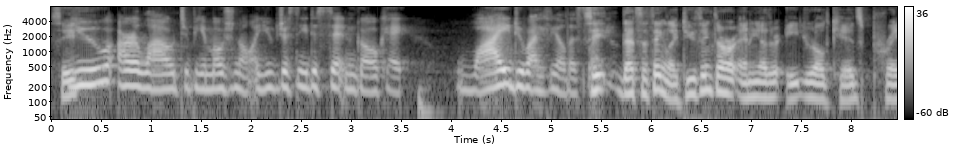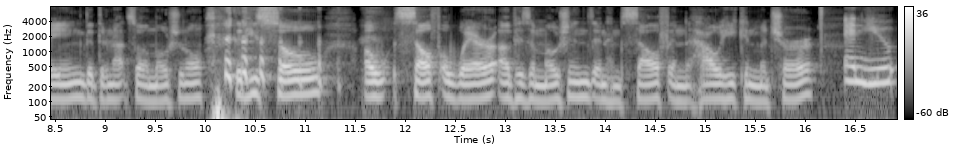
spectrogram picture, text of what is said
See, you are allowed to be emotional. You just need to sit and go, okay." Why do I feel this way? See, way? that's the thing. Like, do you think there are any other eight-year-old kids praying that they're not so emotional? that he's so uh, self-aware of his emotions and himself and how he can mature. And you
